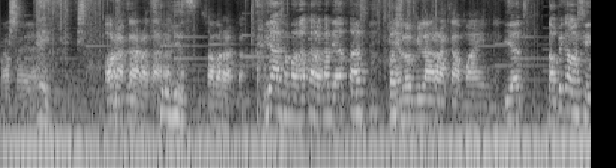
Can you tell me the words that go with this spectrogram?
Apa ya? Hey, Oh Raka Raka. Sama Raka. Iya sama Raka, Raka di atas. Pas Yang lo bilang Raka main. Iya, tapi kalau si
